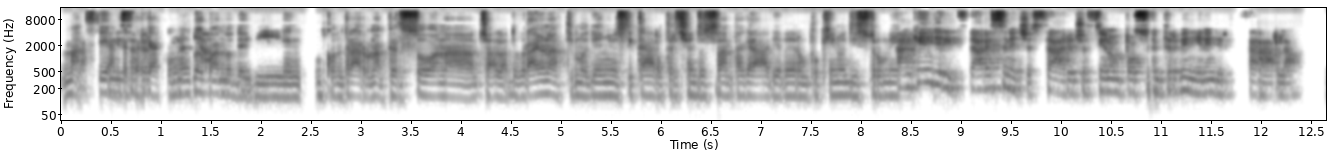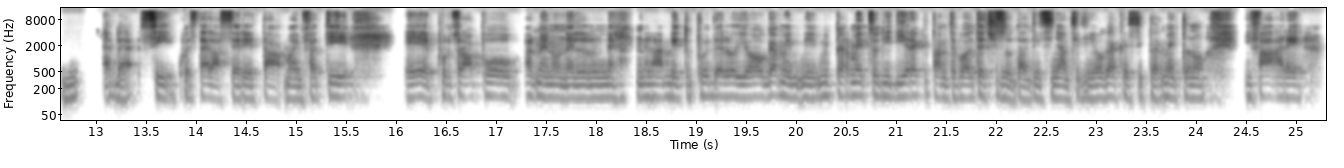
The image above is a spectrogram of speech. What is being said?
Ma sì, anche perché comunque quando devi incontrare una persona, cioè la dovrai un attimo diagnosticare a 360 gradi, avere un pochino di strumenti. Anche indirizzare se necessario, cioè se io non posso intervenire, indirizzarla. Mm. Eh beh, sì, questa è la serietà, ma infatti eh, purtroppo, almeno nel, nell'ambito poi dello yoga, mi, mi, mi, permetto di dire che tante volte ci sono tanti insegnanti di yoga che si permettono di fare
